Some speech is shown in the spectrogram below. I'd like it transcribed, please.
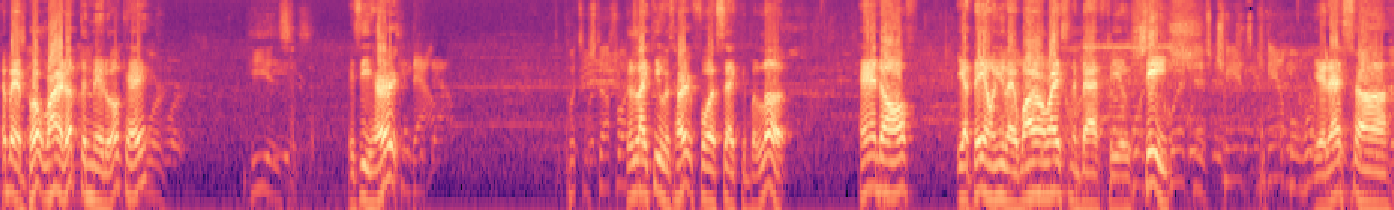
That man broke right up the middle. Okay. Is he hurt? Looked like he was hurt for a second. But look. Handoff. Yep, they on you like Waddle Rice in the backfield. Sheesh. Yeah, that's, uh,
